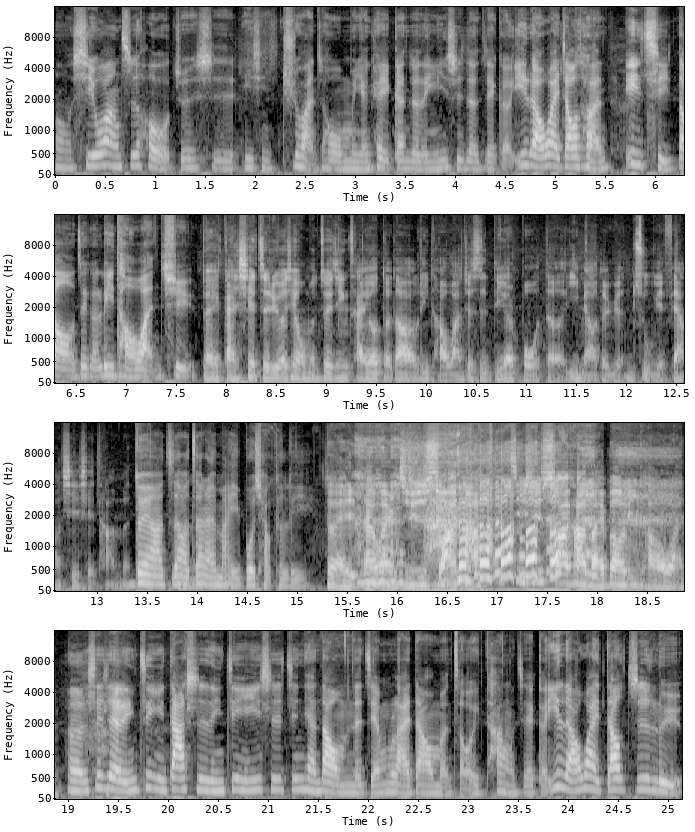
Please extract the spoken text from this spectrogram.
嗯，希望之后就是疫情趋缓之后，我们也可以跟着林医师的这个医疗外交团一起到这个立陶宛去。对，感谢之旅，而且我们最近才又得到立陶宛就是第二波的疫苗的援助，也非常谢谢他们。对啊，只好再来买一波巧克力。对，台湾人继续刷卡，继续刷卡买爆立陶宛。嗯，谢谢林静怡大师、林静怡医师今天到我们的节目来带我们走一趟这个医疗外交之旅。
